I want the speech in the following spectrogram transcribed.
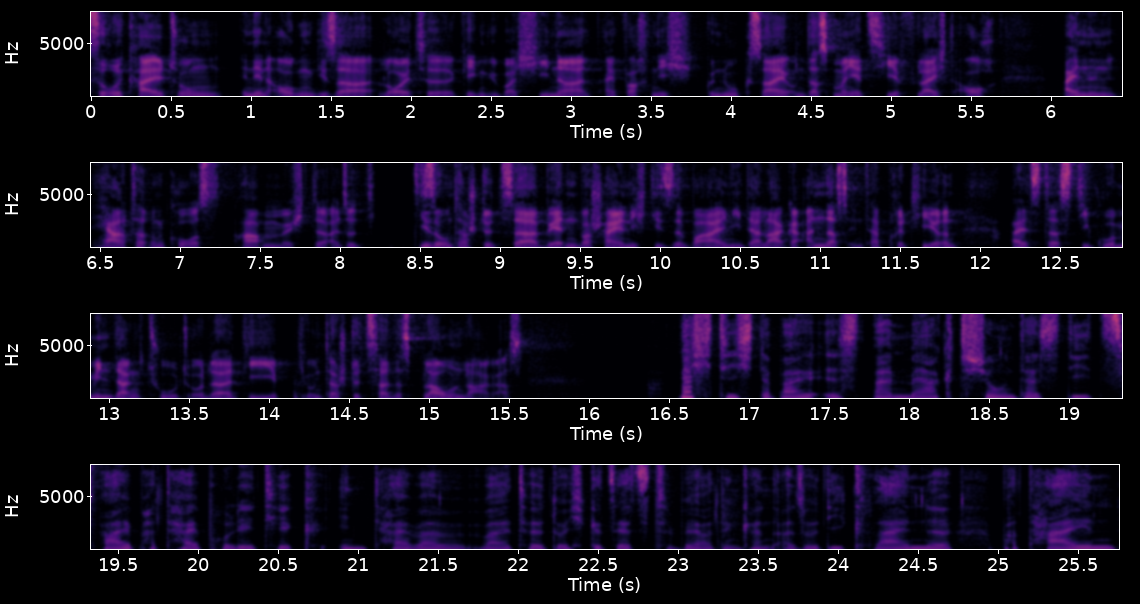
Zurückhaltung in den Augen dieser Leute gegenüber China einfach nicht genug sei und dass man jetzt hier vielleicht auch einen härteren Kurs haben möchte. Also diese Unterstützer werden wahrscheinlich diese Wahlniederlage anders interpretieren, als das die Guomindang tut oder die, die Unterstützer des blauen Lagers. Wichtig dabei ist, man merkt schon, dass die Zwei-Partei-Politik in Taiwan weiter durchgesetzt werden kann. Also die kleinen Parteien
